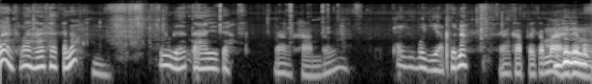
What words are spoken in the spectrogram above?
ว่างก็ว่าหาคักกันเนาะอืมยังเหลือตาอยู่จ้ะย่างขามไปถ้าอยู่บ่เหยียบเพิ่นเนาะย่างกลับไปกลับมาให้ได้หมอง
